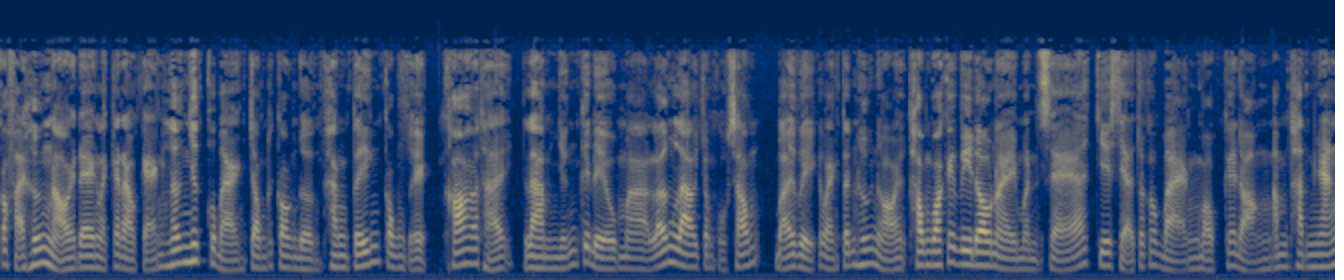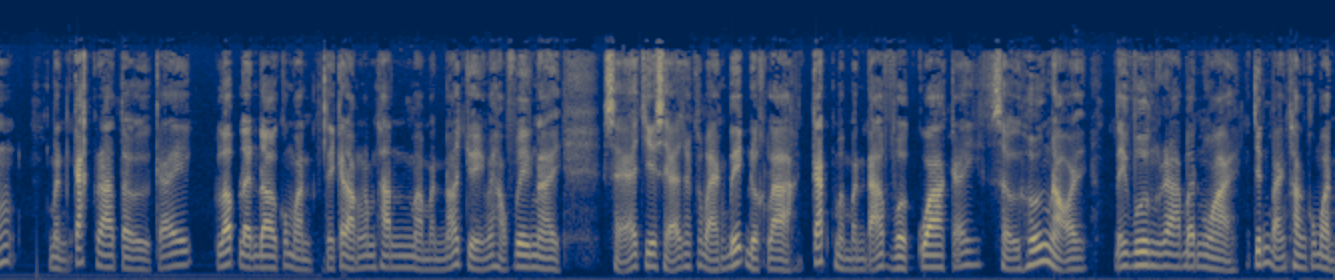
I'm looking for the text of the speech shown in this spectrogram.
có phải hướng nội đang là cái rào cản lớn nhất của bạn trong cái con đường thăng tiến công việc? Khó có thể làm những cái điều mà lớn lao trong cuộc sống. Bởi vì các bạn tính hướng nội. Thông qua cái video này, mình sẽ chia sẻ cho các bạn một cái đoạn âm thanh ngắn. Mình cắt ra từ cái lớp Blender của mình. Thì cái đoạn âm thanh mà mình nói chuyện với học viên này sẽ chia sẻ cho các bạn biết được là cách mà mình đã vượt qua cái sự hướng nội để vươn ra bên ngoài chính bản thân của mình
